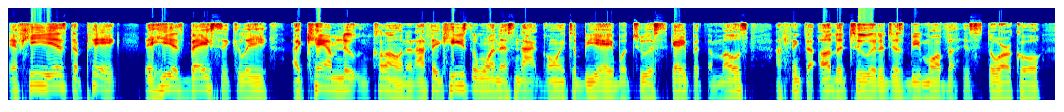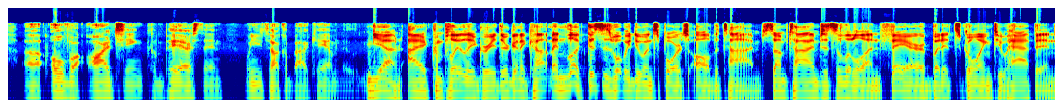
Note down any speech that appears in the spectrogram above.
if he is the pick, that he is basically a Cam Newton clone. And I think he's the one that's not going to be able to escape it the most. I think the other two, it'll just be more of a historical, uh, overarching comparison when you talk about Cam Newton. Yeah, I completely agree. They're going to come. And look, this is what we do in sports all the time. Sometimes it's a little unfair, but it's going to happen.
